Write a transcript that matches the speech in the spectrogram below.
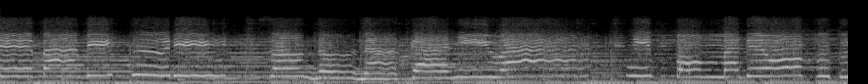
ればびっくり。その中には日本まで往復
